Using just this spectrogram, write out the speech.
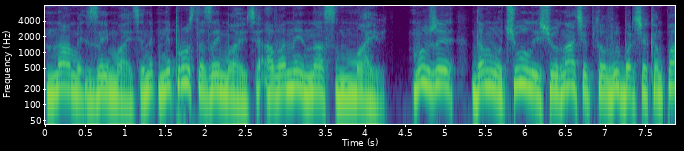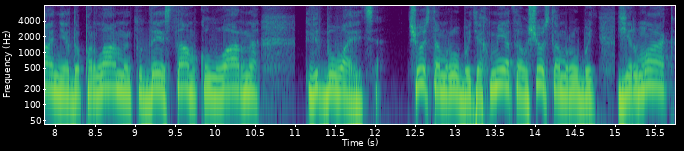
нами займаються. Не, не просто займаються, а вони нас мають. Ми вже давно чули, що, начебто, виборча кампанія до парламенту десь там кулуарно відбувається. Щось там робить Ахметов, щось там робить Єрмак,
